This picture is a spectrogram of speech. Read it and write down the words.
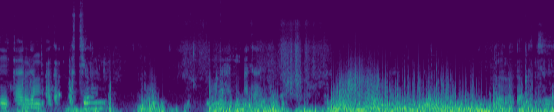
ganti kail yang agak kecilan mudah-mudahan ada kail agak kecil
